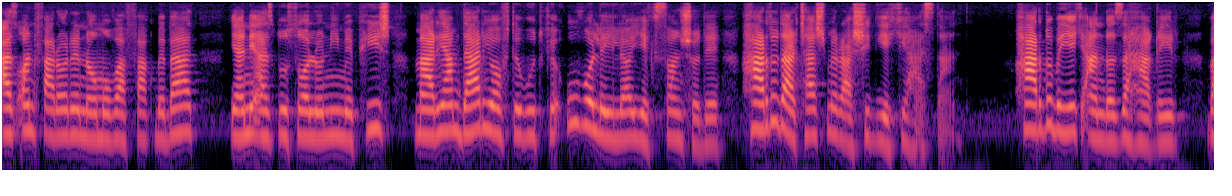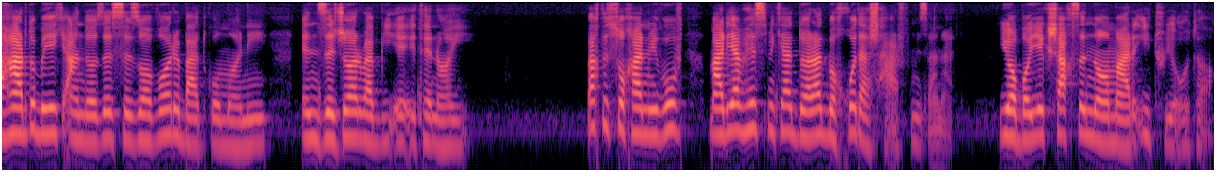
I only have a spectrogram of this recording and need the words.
از آن فرار ناموفق به بعد یعنی از دو سال و نیم پیش مریم دریافته بود که او و لیلا یکسان شده هر دو در چشم رشید یکی هستند. هر دو به یک اندازه حقیر و هر دو به یک اندازه سزاوار بدگمانی، انزجار و بیاعتنایی. وقتی سخن می گفت مریم حس می کرد دارد با خودش حرف می زند. یا با یک شخص نامرئی توی اتاق.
